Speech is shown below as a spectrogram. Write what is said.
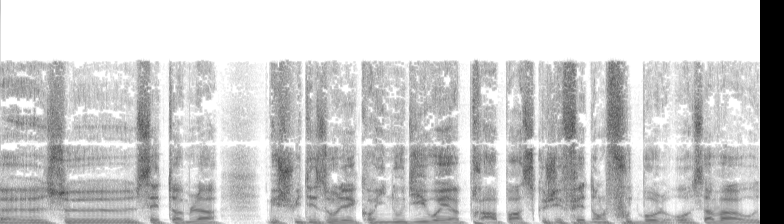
euh, ce, cet homme-là. Mais je suis désolé quand il nous dit, ouais, par rapport à ce que j'ai fait dans le football, oh, ça va, oh,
